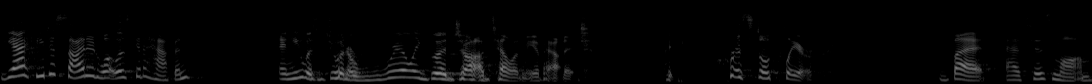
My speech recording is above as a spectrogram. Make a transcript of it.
yeah, he decided what was going to happen, and he was doing a really good job telling me about it. Like, crystal clear. But as his mom,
